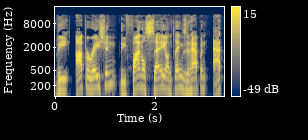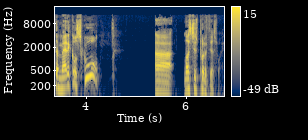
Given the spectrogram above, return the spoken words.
the operation, the final say on things that happen at the medical school, uh, let's just put it this way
